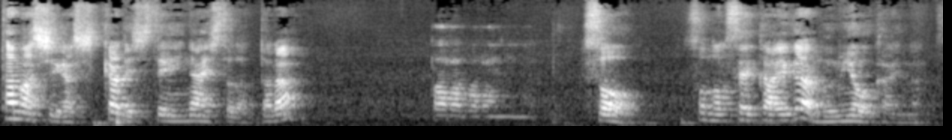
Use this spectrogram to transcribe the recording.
魂がしっかりしていない人だったらバラバラになる。そう。その世界が無明界なんです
